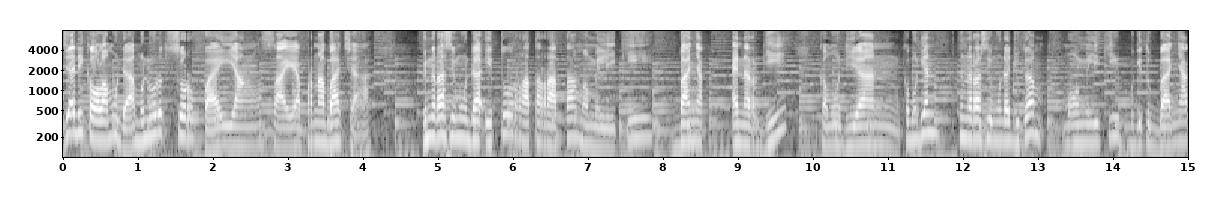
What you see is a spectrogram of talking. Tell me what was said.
Jadi kalau muda menurut survei yang saya pernah baca Generasi muda itu rata-rata memiliki banyak energi kemudian kemudian generasi muda juga memiliki begitu banyak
